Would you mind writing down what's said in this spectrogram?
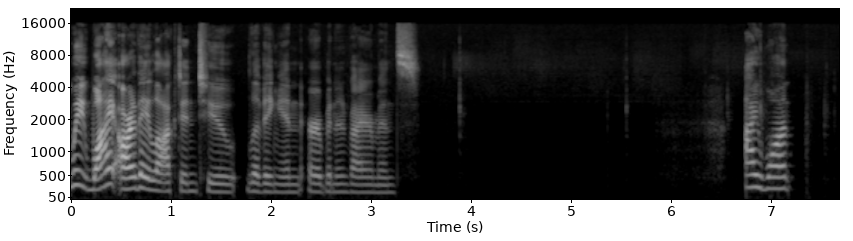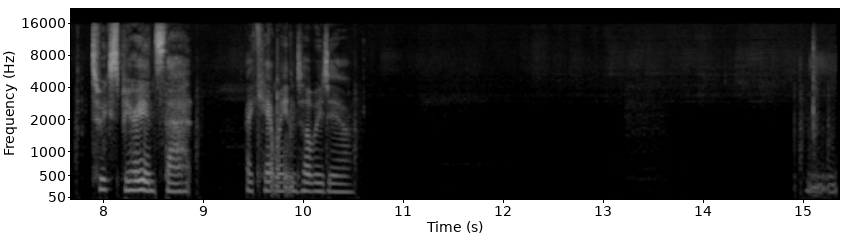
Wait, why are they locked into living in urban environments? I want to experience that. I can't wait until we do. Hmm.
